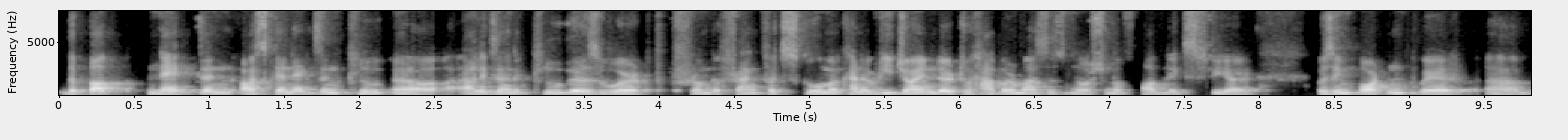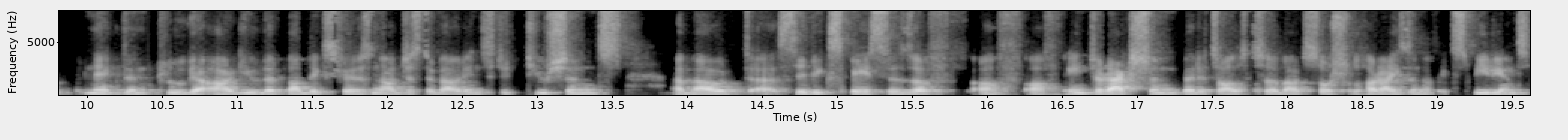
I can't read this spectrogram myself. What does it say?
the pop Negt and Oscar Negt's and Klug, uh, Alexander Kluge's work from the Frankfurt School, a kind of rejoinder to Habermas's notion of public sphere was important where um, Negt and Kluge argue that public sphere is not just about institutions, about uh, civic spaces of, of, of, interaction, but it's also about social horizon of experience.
